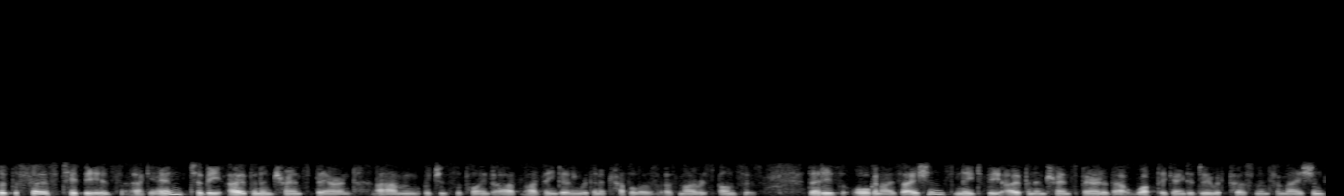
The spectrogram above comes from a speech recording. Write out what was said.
But the first tip is, again, to be open and transparent, um, which is the point I've, I've, been dealing with in a couple of, of my responses. That is, organisations need to be open and transparent about what they're going to do with personal information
